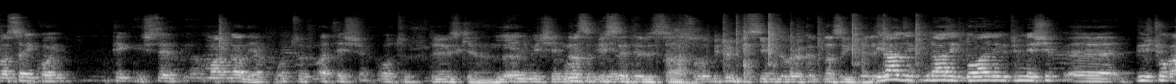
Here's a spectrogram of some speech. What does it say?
Masayı koy. Pik, işte mangal yap, otur, ateş yak, otur. Deniz kenarında. Yiyelim, içelim, Nasıl otur, pisletiriz sağa sola, bütün pisliğimizi bırakıp nasıl gideriz? Birazcık birazcık doğayla bütünleşip e, birçok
